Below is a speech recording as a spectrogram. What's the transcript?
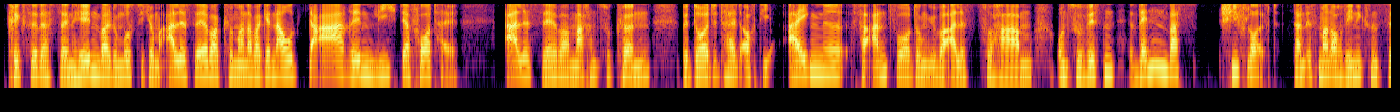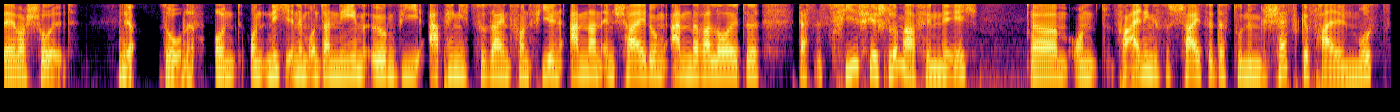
Kriegst du das denn hin, weil du musst dich um alles selber kümmern. Aber genau darin liegt der Vorteil. Alles selber machen zu können, bedeutet halt auch die eigene Verantwortung über alles zu haben und zu wissen, wenn was schief läuft, dann ist man auch wenigstens selber schuld. So. Ja. Und, und nicht in einem Unternehmen irgendwie abhängig zu sein von vielen anderen Entscheidungen anderer Leute. Das ist viel, viel schlimmer, finde ich. Ähm, und vor allen Dingen ist es scheiße, dass du einem Geschäft gefallen musst,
